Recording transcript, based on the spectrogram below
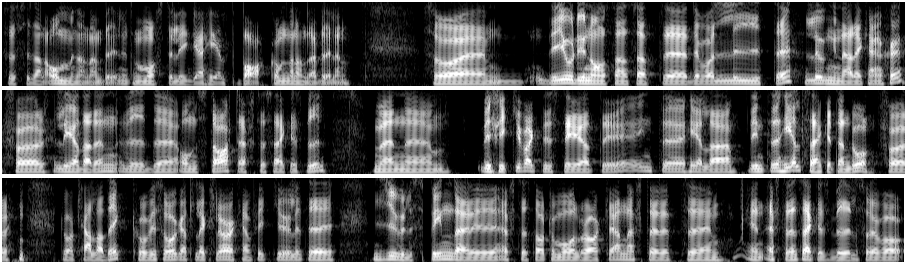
för sidan om en annan bil, utan man måste ligga helt bakom den andra bilen. Så eh, det gjorde ju någonstans att eh, det var lite lugnare kanske för ledaren vid eh, omstart efter säkerhetsbil. Men eh, vi fick ju faktiskt se att det är inte hela, det är inte helt säkert ändå, för du har kalla däck och vi såg att Leclerc, han fick ju lite hjulspinn där i efterstart och målrakan efter, ett, eh, en, efter en säkerhetsbil, så det var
